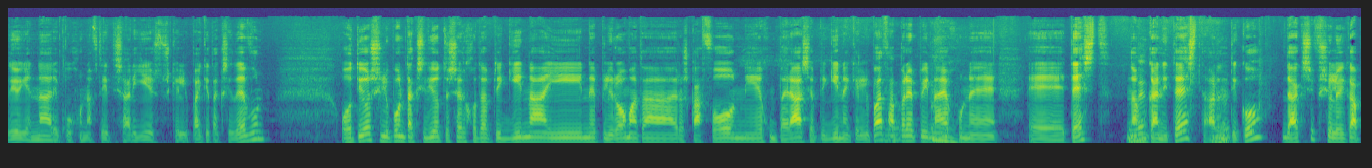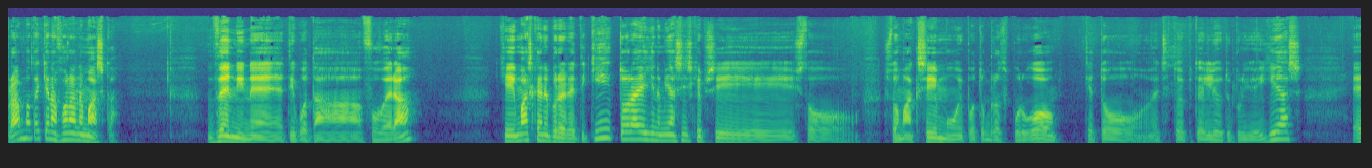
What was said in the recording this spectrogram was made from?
Γενάρη που έχουν αυτοί τις αργίες τους κλπ. Και, ταξιδεύουν. Ότι όσοι λοιπόν ταξιδιώτες έρχονται από την Κίνα ή είναι πληρώματα αεροσκαφών ή έχουν περάσει από την Κίνα κλπ. θα πρέπει να έχουν ε, τεστ, να έχουν κάνει τεστ αρνητικό, εντάξει, φυσιολογικά πράγματα και να φοράνε μάσκα. Δεν είναι τίποτα φοβερά. Και η μάσκα είναι προαιρετική. Τώρα έγινε μια σύσκεψη στο, στο Μαξίμου υπό τον Πρωθυπουργό και το, έτσι, το επιτελείο του Υπουργείου Υγείας ε,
